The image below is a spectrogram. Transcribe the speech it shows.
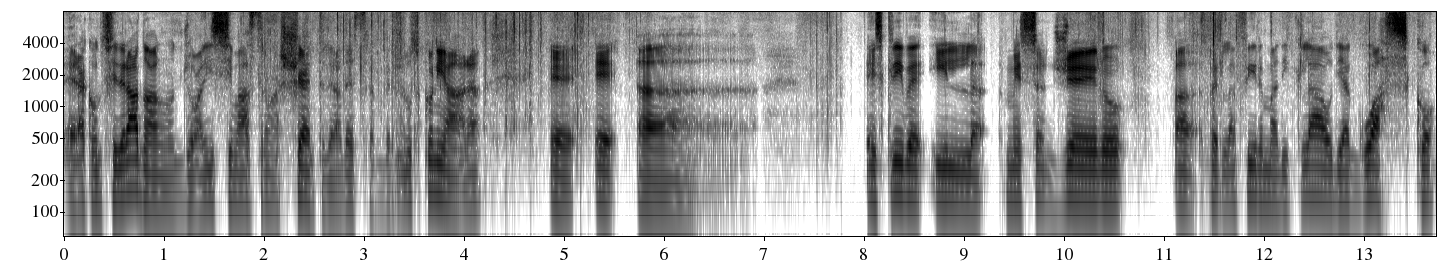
era considerata una giovanissima astra nascente della destra berlusconiana e, e eh, e scrive il messaggero per la firma di Claudia Guasco.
